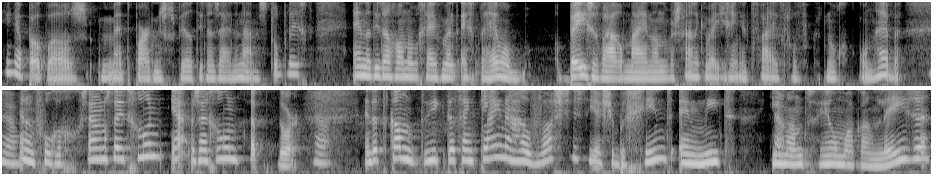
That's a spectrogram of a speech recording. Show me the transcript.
Ik heb ook wel eens met partners gespeeld die dan zeiden, nou, stoplicht. En dat die dan gewoon op een gegeven moment echt helemaal bezig waren op mij. En dan waarschijnlijk een beetje gingen twijfelen of ik het nog kon hebben. ja. En dan vroegen, zijn we nog steeds groen? Ja, we zijn groen. Hup, door. Ja. En dat, kan, die, dat zijn kleine houvastjes die als je begint en niet Ja. iemand helemaal kan lezen...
